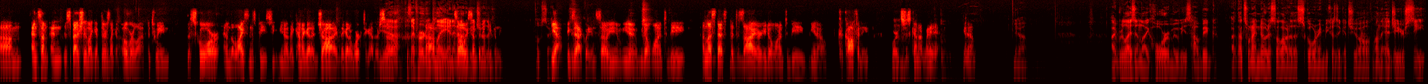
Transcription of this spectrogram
um and some and especially like if there's like an overlap between the score and the license piece you, you know they kind of got to jive they got to work together Yeah, so because I've heard them um, play in it's and out always something to keep in Oh, sorry. yeah exactly and so you you don't you don't want it to be unless that's the desire you don't want it to be you know cacophony where it's Mhm. just kind of meh, you know Yeah. I realize in like horror movies how big. Uh, that's when I notice a lot of the scoring because it gets you all on the edge of your seat.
